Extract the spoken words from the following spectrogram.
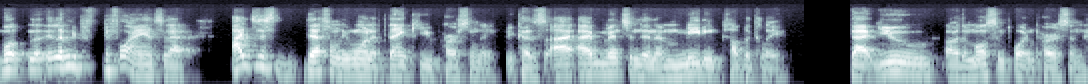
well let me before i answer that i just definitely want to thank you personally because I, I mentioned in a meeting publicly that you are the most important person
